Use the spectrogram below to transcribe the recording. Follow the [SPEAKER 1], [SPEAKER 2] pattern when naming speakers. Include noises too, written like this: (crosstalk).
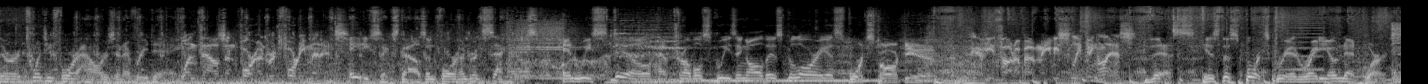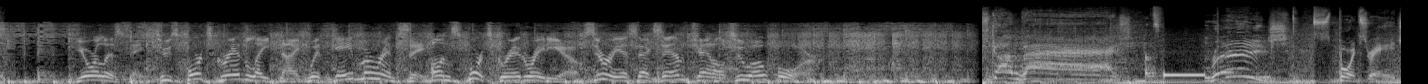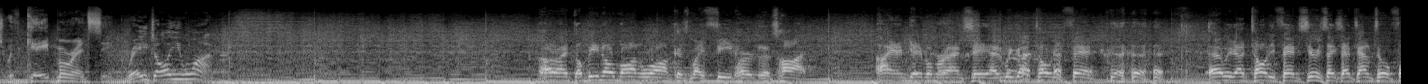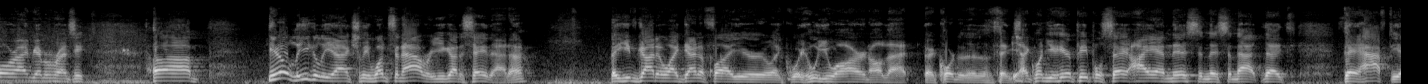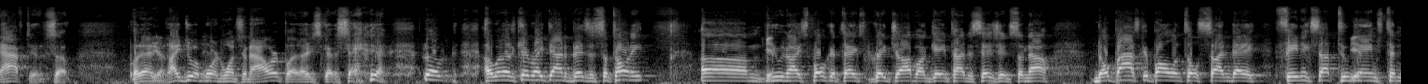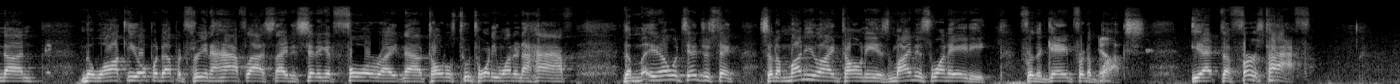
[SPEAKER 1] There are 24 hours in every day, 1,440 minutes, 86,400 seconds, and we still have trouble squeezing all this glorious sports talk in.
[SPEAKER 2] Have you thought about maybe sleeping less?
[SPEAKER 1] This is the Sports Grid Radio Network.
[SPEAKER 3] You're listening to Sports Grid Late Night with Gabe Morency on Sports Grid Radio, Sirius XM Channel 204.
[SPEAKER 4] Scumbags! Rage! Sports Rage with Gabe Morency.
[SPEAKER 5] Rage all you want.
[SPEAKER 6] All right, there'll be no monologue because my feet hurt and it's hot. I am Gabe Morency, and we got Tony (laughs) Finn. (laughs) and we got Tony Finn, Sirius XM Channel 204. I'm Gabe Morency. Um, you know, legally, actually, once an hour, you got to say that, huh? But you've got to identify your like who you are and all that according to the things. Yeah. Like when you hear people say "I am this" and this and that, that they have to. You have to. So. But anyway, yeah. I do it more than once an hour, but I just got to (laughs) say, no, let's get right down to business. So, Tony, um, yeah. you and I spoke, and thanks, great job on game time decisions. So now, no basketball until Sunday. Phoenix up two yeah. games to none. Milwaukee opened up at three and a half last night. It's sitting at four right now. Totals 221 and a half. The, you know what's interesting? So the money line, Tony, is minus 180 for the game for the Bucks. Yet the first half,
